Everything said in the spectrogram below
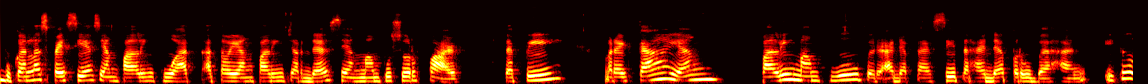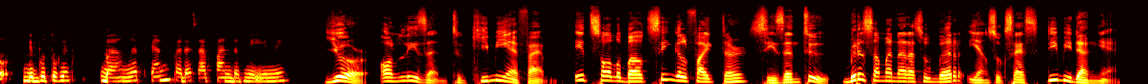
bukanlah spesies yang paling kuat atau yang paling cerdas yang mampu survive, tapi mereka yang paling mampu beradaptasi terhadap perubahan. Itu dibutuhin banget kan pada saat pandemi ini. You're on listen to Kimi FM. It's all about Single Fighter Season 2 bersama narasumber yang sukses di bidangnya.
